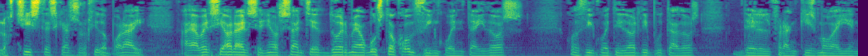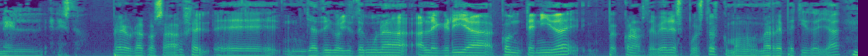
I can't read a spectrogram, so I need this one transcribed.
los chistes que han surgido por ahí. A ver si ahora el señor Sánchez duerme a gusto con 52, con 52 diputados del franquismo ahí en, el, en esto. Pero una cosa, Ángel, eh, ya digo, yo tengo una alegría contenida con los deberes puestos, como me he repetido ya, mm.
